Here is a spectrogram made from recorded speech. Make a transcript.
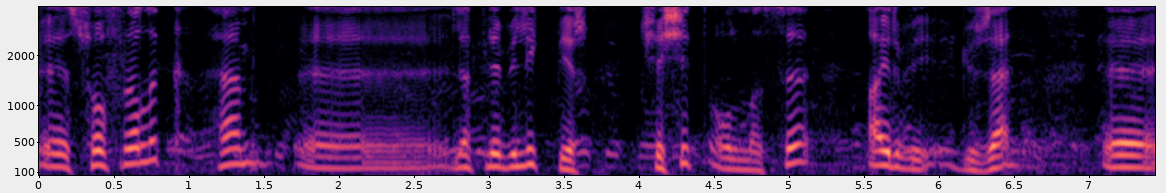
e, sofralık hem e, leblebilik bir çeşit olması ayrı bir güzel. E,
